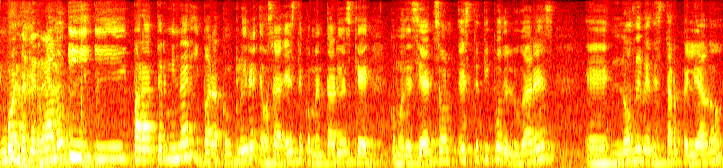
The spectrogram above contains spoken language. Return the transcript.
Un buen degenerado. Y, y para terminar y para concluir, o sea, este comentario es que, como decía Edson, este tipo de lugares eh, no debe de estar peleado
